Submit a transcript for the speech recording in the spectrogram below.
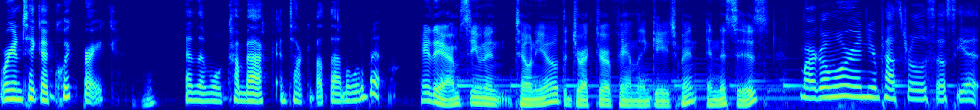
We're going to take a quick break. And then we'll come back and talk about that a little bit. Hey there, I'm Stephen Antonio, the Director of Family Engagement, and this is Margot Morin, your pastoral associate.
